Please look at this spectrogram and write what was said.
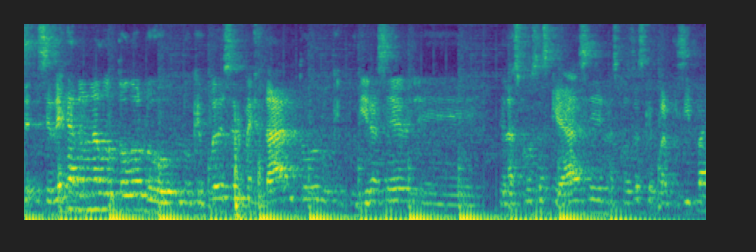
Se, se deja de un lado todo lo, lo que puede ser mental, todo lo que pudiera ser eh, de las cosas que hace, las cosas que participa.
